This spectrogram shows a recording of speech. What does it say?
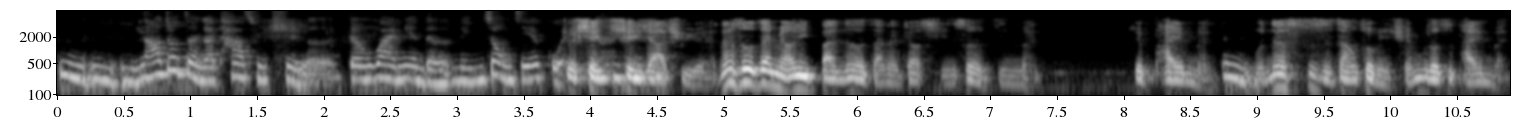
嗯嗯嗯，然后就整个踏出去了，跟外面的民众接轨，就先先下去了。那时候在苗栗办那个展览叫《行色之门》。就拍门，嗯，我那四十张作品全部都是拍门。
